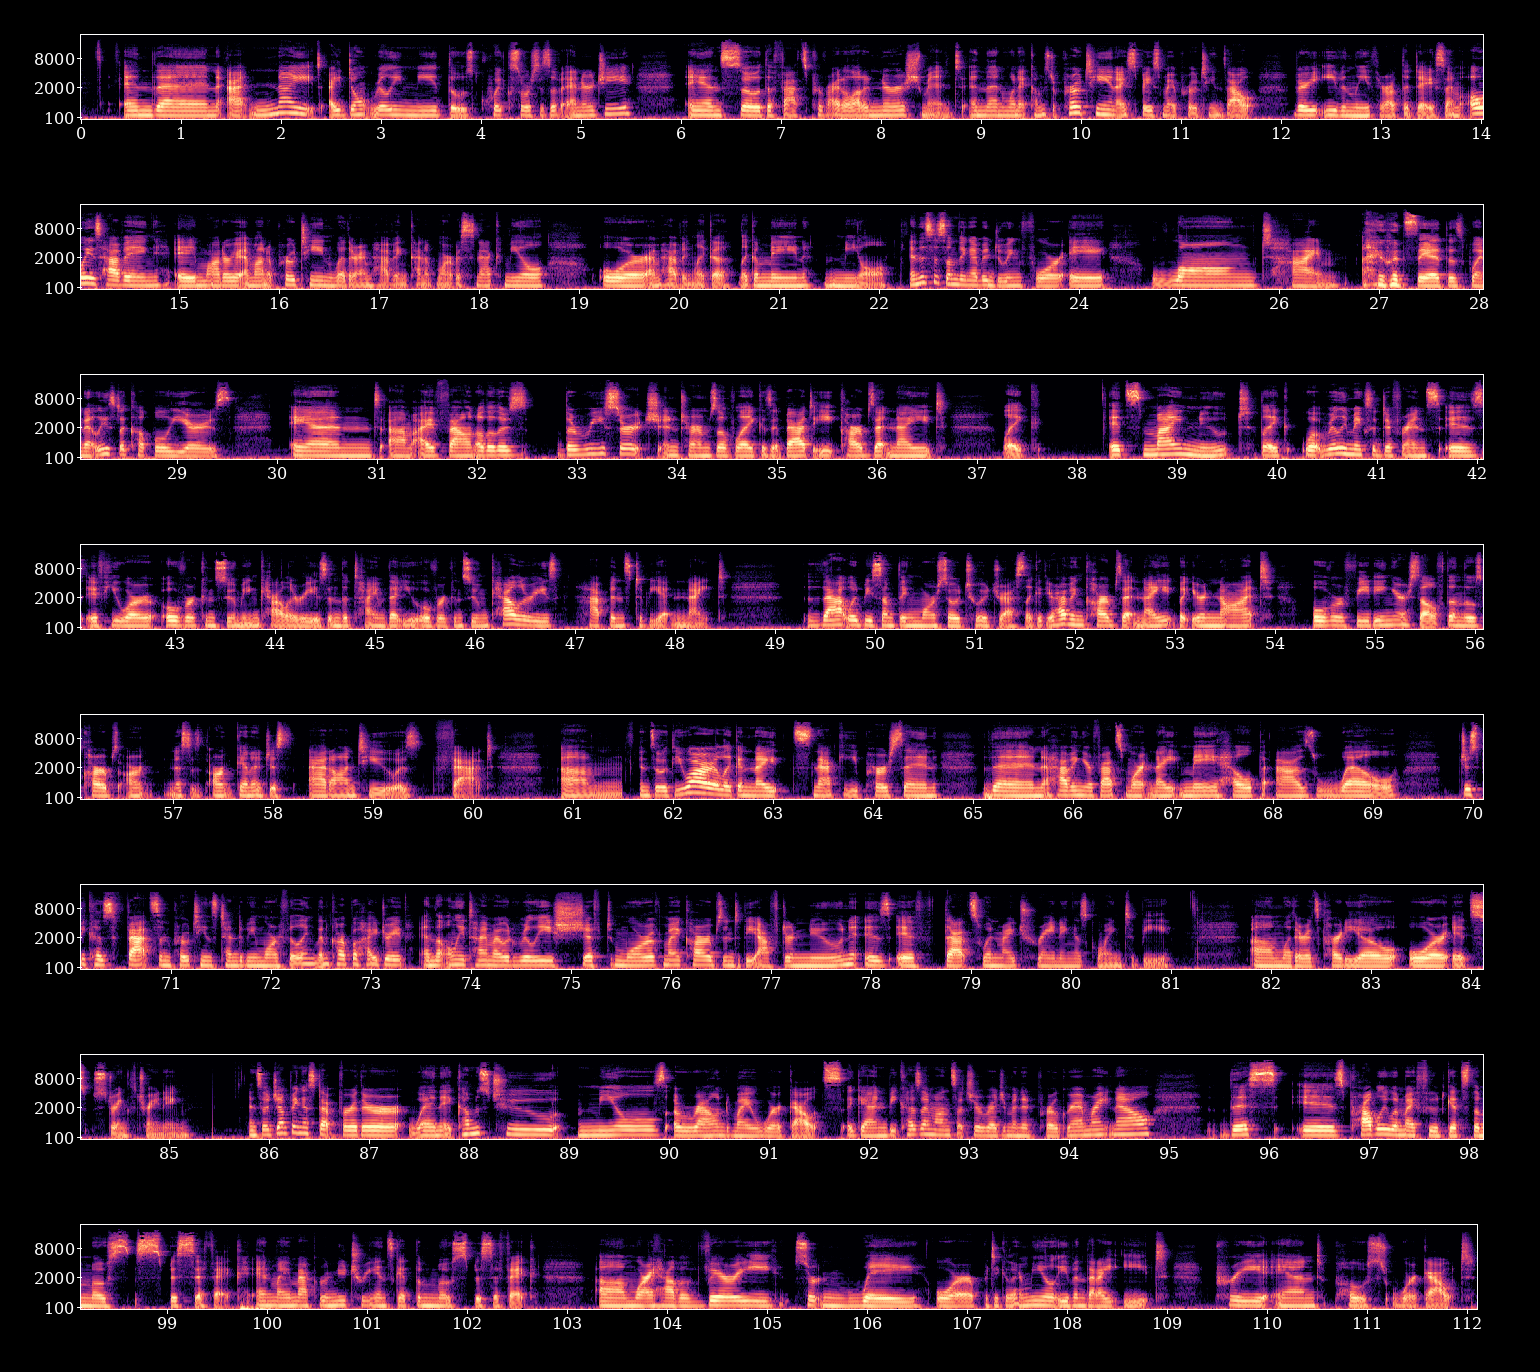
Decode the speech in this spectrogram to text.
and then at night, I don't really need those quick sources of energy. And so the fats provide a lot of nourishment. And then when it comes to protein, I space my proteins out very evenly throughout the day. So I'm always having a moderate amount of protein, whether I'm having kind of more of a snack meal or I'm having like a like a main meal. And this is something I've been doing for a long time. I would say at this point, at least a couple years and um, I've found although there's the research in terms of like is it bad to eat carbs at night like it's minute like what really makes a difference is if you are over consuming calories and the time that you over consume calories happens to be at night that would be something more so to address. Like if you're having carbs at night, but you're not overfeeding yourself, then those carbs aren't necess- aren't gonna just add on to you as fat. Um, and so if you are like a night snacky person, then having your fats more at night may help as well. Just because fats and proteins tend to be more filling than carbohydrates. And the only time I would really shift more of my carbs into the afternoon is if that's when my training is going to be um, whether it's cardio or it's strength training. And so, jumping a step further, when it comes to meals around my workouts, again, because I'm on such a regimented program right now, this is probably when my food gets the most specific and my macronutrients get the most specific. Um, where I have a very certain way or particular meal, even that I eat pre and post workout.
